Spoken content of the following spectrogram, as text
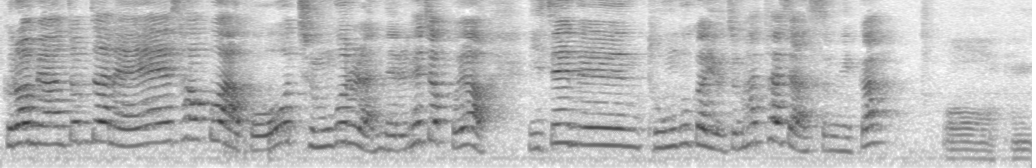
그러면 좀 전에 서구하고 중구를 안내를 해줬고요. 이제는 동구가 요즘 핫하지 않습니까? 어, 동,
